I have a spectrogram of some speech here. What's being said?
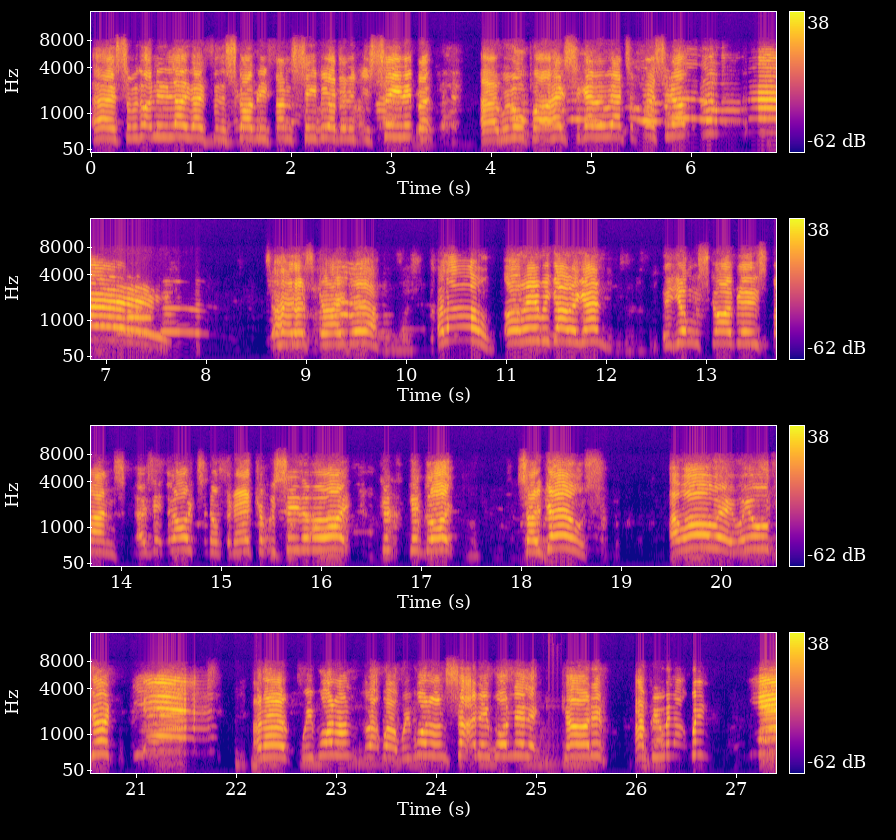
Uh, so we've got a new logo for the Sky Blue Fans TV. I don't know if you've seen it, but uh, we've all put our heads together. We had to freshen up. Hey! So let's go over there. Hello. Oh, here we go again. The young Sky Blues fans. Is it light enough in here? Can we see them all right? Good, good light. So, girls, how are we? We all good? Yeah. I know we won on well, we won on Saturday, one 0 at Cardiff. Happy with that win. Yeah.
